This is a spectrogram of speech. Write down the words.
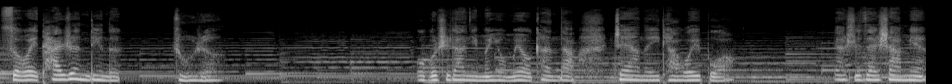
所谓他认定的主人。我不知道你们有没有看到这样的一条微博，但是在上面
